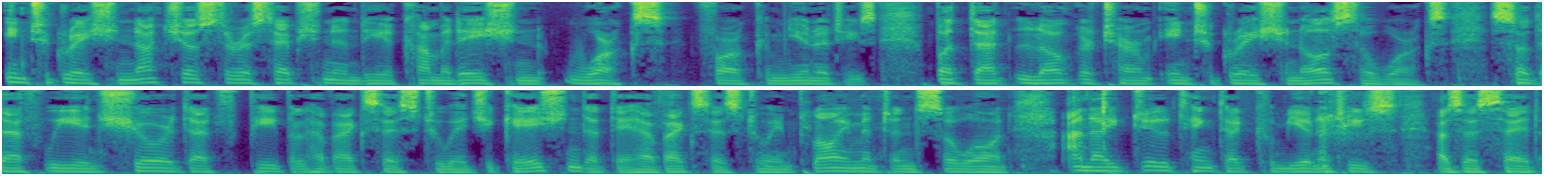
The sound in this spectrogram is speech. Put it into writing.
integration, not just the reception and the accommodation works for communities, but that longer term integration also works so that we ensure that people have access to education, that they have access to employment and so on. And I do think that communities, as I said,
